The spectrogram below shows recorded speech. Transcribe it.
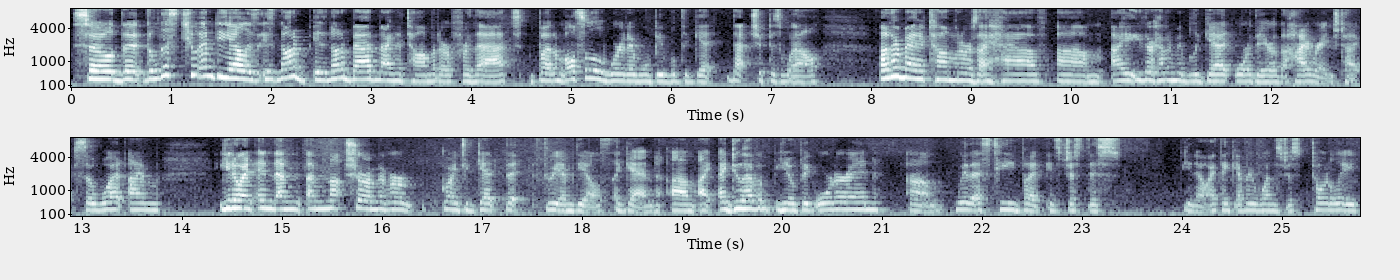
so the the LIS 2 MDL is, is not a is not a bad magnetometer for that, but I'm also a little worried I won't be able to get that chip as well. Other magnetometers I have, um, I either haven't been able to get or they are the high range type. So what I'm, you know, and, and I'm, I'm not sure I'm ever going to get the 3 MDLs again. Um, I, I do have a you know big order in um, with ST, but it's just this, you know, I think everyone's just totally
